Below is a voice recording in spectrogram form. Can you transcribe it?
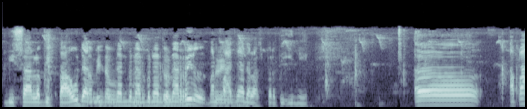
Bisa lebih tahu dan Lebih tahu. dan benar-benar Hmm, betul, benar betul. real manfaatnya adalah seperti ini. Eh apa?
